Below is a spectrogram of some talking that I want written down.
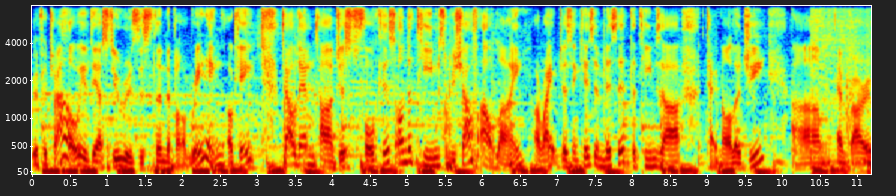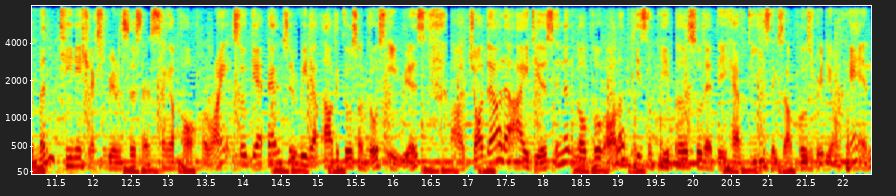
with your child if they are still resistant about reading. Okay, tell them uh, just focus on the themes which I've outlined. All right, just in case you miss it, the themes are technology, um, environment, teenage experiences, and Singapore. All right, so get them to read out articles those areas. Uh, jot down the ideas in a notebook or a piece of paper so that they have these examples ready on hand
